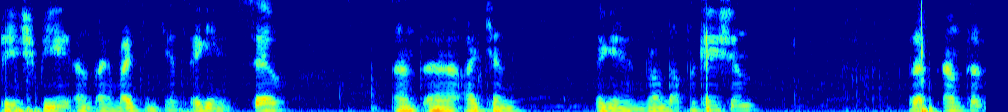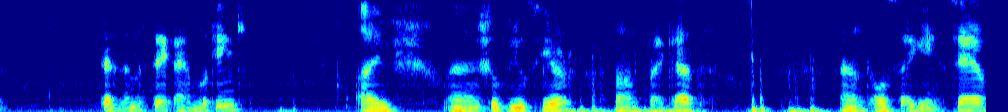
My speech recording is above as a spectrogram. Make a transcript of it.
PHP and I'm writing it again save. And uh, I can again run the application. Press enter. There is a mistake I am looking I uh, should use here round bracket and also again save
